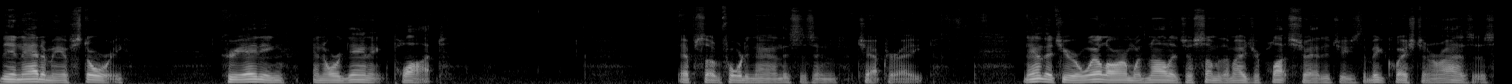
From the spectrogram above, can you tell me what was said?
The anatomy of story. Creating an organic plot. Episode 49. This is in chapter 8. Now that you are well armed with knowledge of some of the major plot strategies, the big question arises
